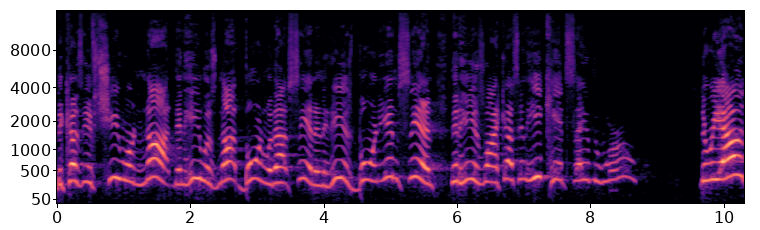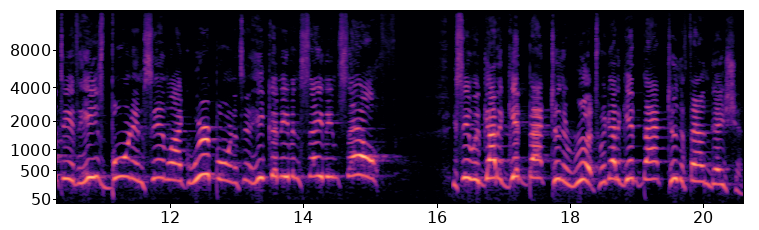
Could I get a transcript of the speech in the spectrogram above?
Because if she were not, then he was not born without sin. And if he is born in sin, then he is like us and he can't save the world. The reality, if he's born in sin like we're born in sin, he couldn't even save himself. You see, we've got to get back to the roots, we've got to get back to the foundation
